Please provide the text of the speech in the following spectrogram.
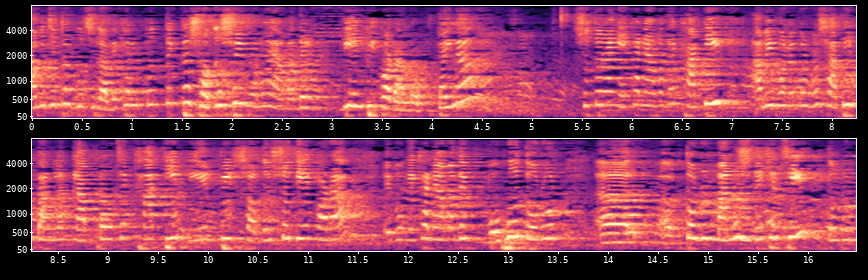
আমি যেটা বুঝলাম, এখানে প্রত্যেকটা সদস্যই মনে হয় আমাদের বিএনপি করা লোক, তাই না? সুতরাং এখানে আমাদের খাঁটি, আমি মনে করব স্বাধীন বাংলা ক্লাবটা হচ্ছে খাঁটি বিএনপির সদস্য দিয়ে করা, এবং এখানে আমাদের বহু তরুণ তরুণ মানুষ দেখেছি, তরুণ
